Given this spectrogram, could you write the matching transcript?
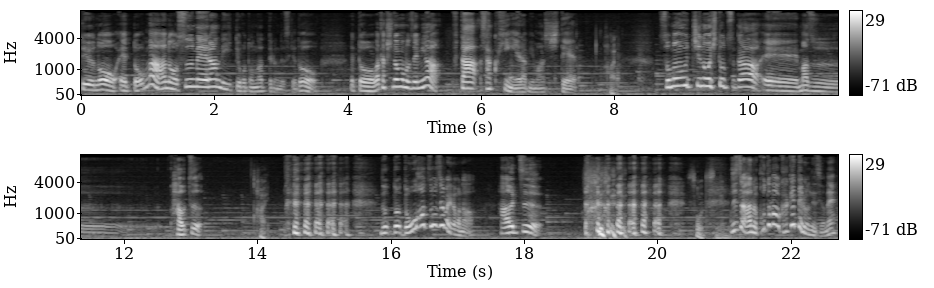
ていうのを、えっとまあ、あの数名選んでいいっていうことになってるんですけど、えっと、私どものゼミは2作品選びましてはい。そのうちの一つが、えーまず、How to。はい。ど、ど、どう発音すればいいのかな ?How to。そうですね。実はあの言葉をかけてるんですよね。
